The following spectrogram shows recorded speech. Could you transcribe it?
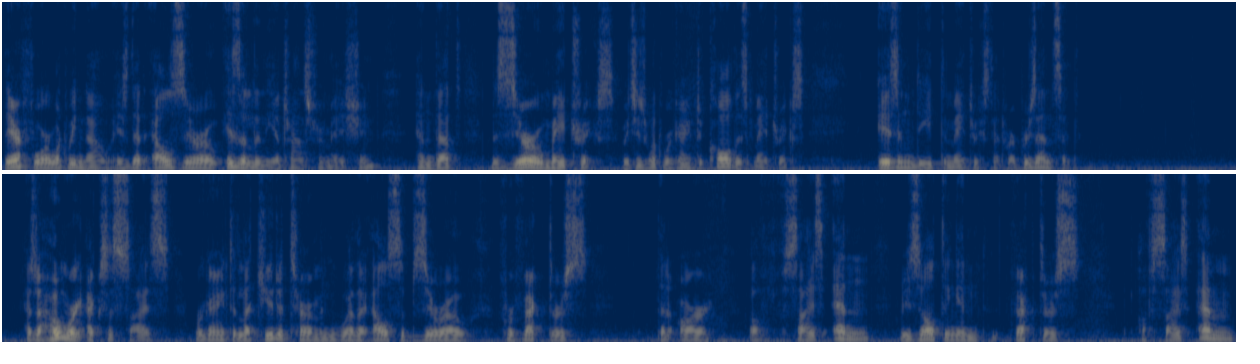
Therefore, what we know is that L0 is a linear transformation and that the zero matrix, which is what we're going to call this matrix, is indeed the matrix that represents it. As a homework exercise, we're going to let you determine whether L sub 0 for vectors that are of size n resulting in vectors of size m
